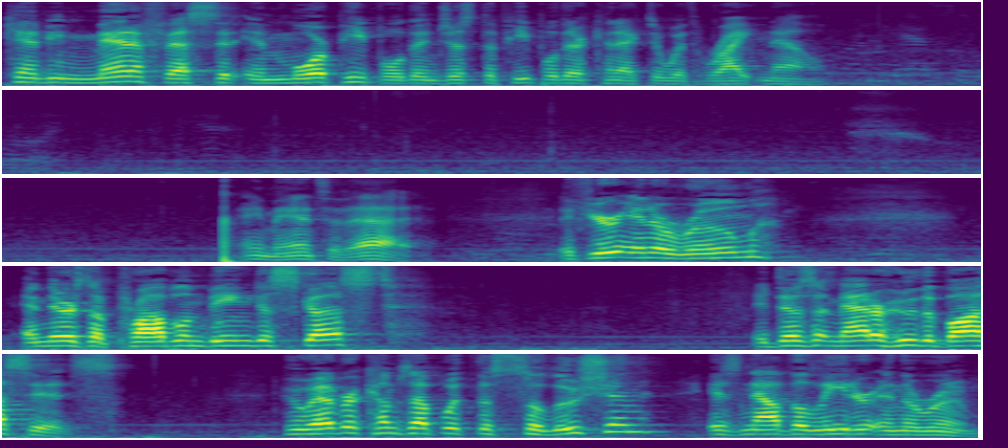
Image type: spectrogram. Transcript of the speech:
can be manifested in more people than just the people they're connected with right now. Amen to that. If you're in a room and there's a problem being discussed, it doesn't matter who the boss is. Whoever comes up with the solution is now the leader in the room.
